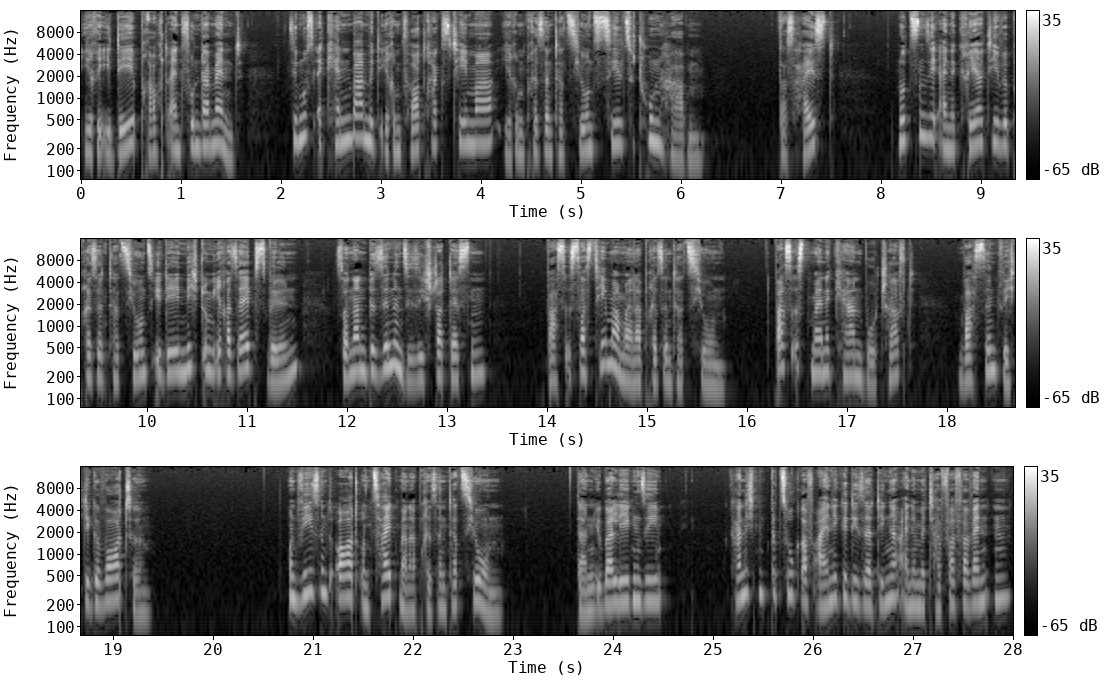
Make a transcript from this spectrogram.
Ihre Idee braucht ein Fundament. Sie muss erkennbar mit Ihrem Vortragsthema, Ihrem Präsentationsziel zu tun haben. Das heißt, nutzen Sie eine kreative Präsentationsidee nicht um ihrer selbst willen, sondern besinnen Sie sich stattdessen, was ist das Thema meiner Präsentation? Was ist meine Kernbotschaft? Was sind wichtige Worte? Und wie sind Ort und Zeit meiner Präsentation? Dann überlegen Sie, kann ich mit Bezug auf einige dieser Dinge eine Metapher verwenden,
